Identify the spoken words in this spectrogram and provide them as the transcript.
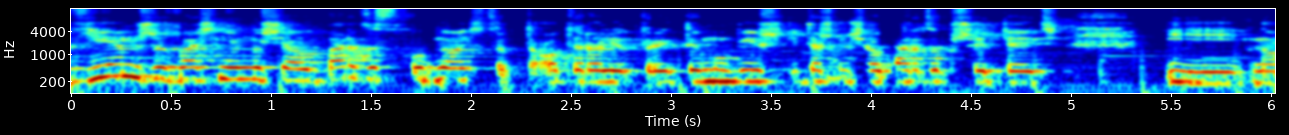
wiem, że właśnie musiał bardzo schudnąć to, to o tej roli, o której ty mówisz i też musiał bardzo przytyć i no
